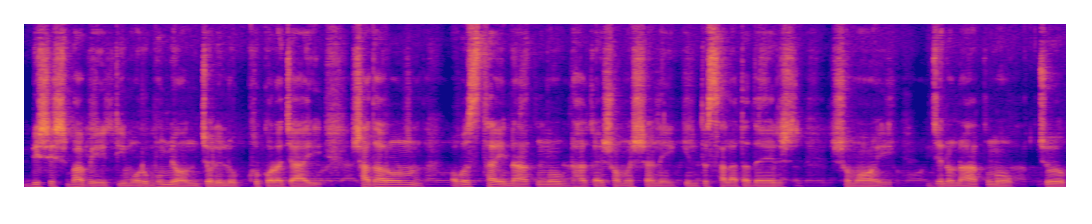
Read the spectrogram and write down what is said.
বিশেষভাবে এটি মরুভূমি অঞ্চলে লক্ষ্য করা যায়। সাধারণ অবস্থায় নাক মুখ ঢাকায় সমস্যা নেই, কিন্তু সালাত আদায়ের সময় যেন নাক মুখ, চোখ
